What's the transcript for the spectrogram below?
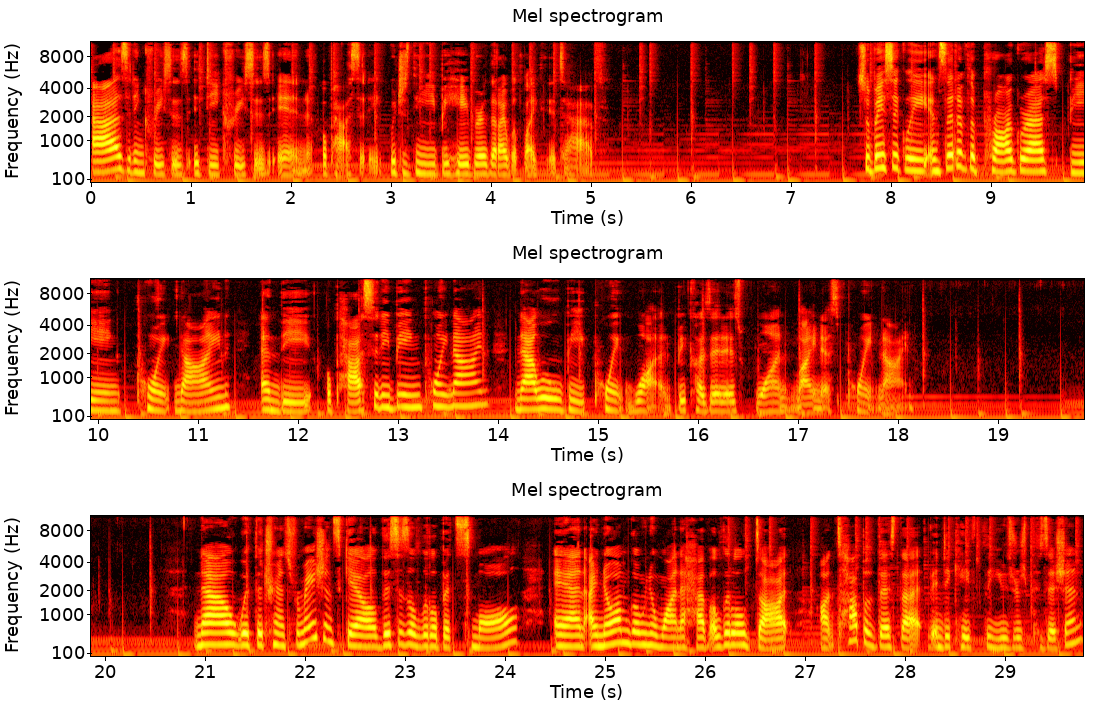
as it increases, it decreases in opacity, which is the behavior that I would like it to have. So basically, instead of the progress being 0.9 and the opacity being 0.9, now it will be 0.1 because it is 1 minus 0.9. Now with the transformation scale, this is a little bit small and I know I'm going to want to have a little dot on top of this that indicates the user's position.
